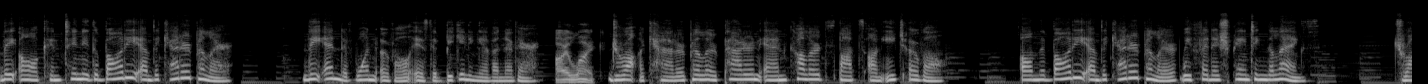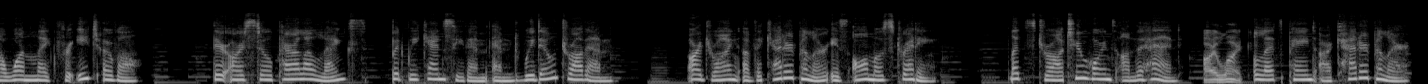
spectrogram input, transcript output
They all continue the body of the caterpillar. The end of one oval is the beginning of another. I like. Draw a caterpillar pattern and colored spots on each oval. On the body of the caterpillar we finish painting the legs. Draw one leg for each oval. There are still parallel legs, but we can see them and we don't draw them. Our drawing of the caterpillar is almost ready. Let's draw two horns on the head. I like. Let's paint our caterpillar.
